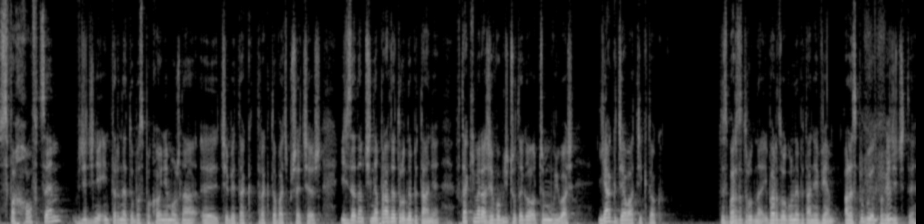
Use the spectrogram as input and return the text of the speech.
z fachowcem w dziedzinie internetu, bo spokojnie można y, Ciebie tak traktować przecież. I zadam Ci naprawdę trudne pytanie. W takim razie, w obliczu tego, o czym mówiłaś, jak działa TikTok? To jest bardzo trudne i bardzo ogólne pytanie, wiem, ale spróbuj odpowiedzieć Ty.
